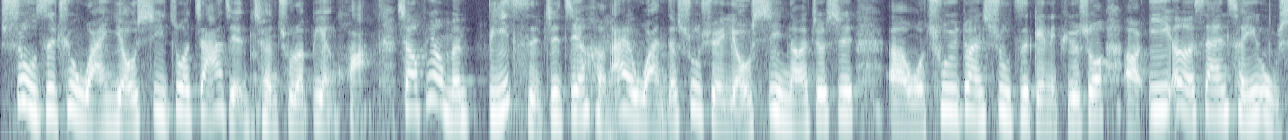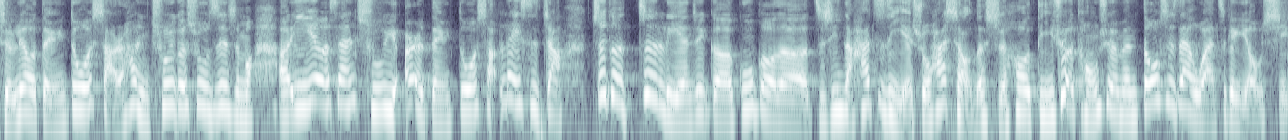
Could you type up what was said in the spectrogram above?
数字去玩游戏，做加减乘除的变化。小朋友们彼此之间很爱玩的数学游戏呢，就是呃，我出一段数字给你，比如说呃，一二三乘以五十六等于多少，然后你出一个数字什么呃，一二三除以二等于多少，类似这样。这个这连这个 Google 的执行长他自己也说，他小的时候的确同学们都是在玩这个游戏，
